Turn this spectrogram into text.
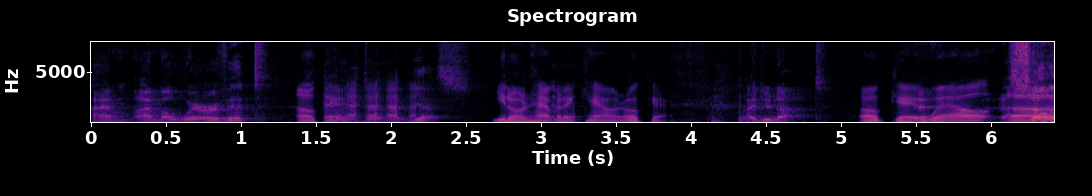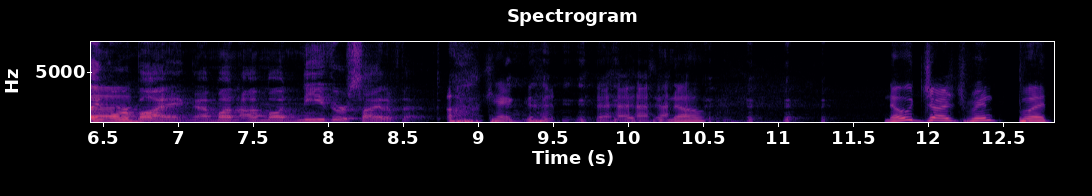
I'm I'm aware of it. Okay. But, uh, yes, You don't have an account. Okay. I do not. Okay. Well, Selling or uh, buying. I'm on I'm on neither side of that. Okay, good. good to know. No judgment, but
